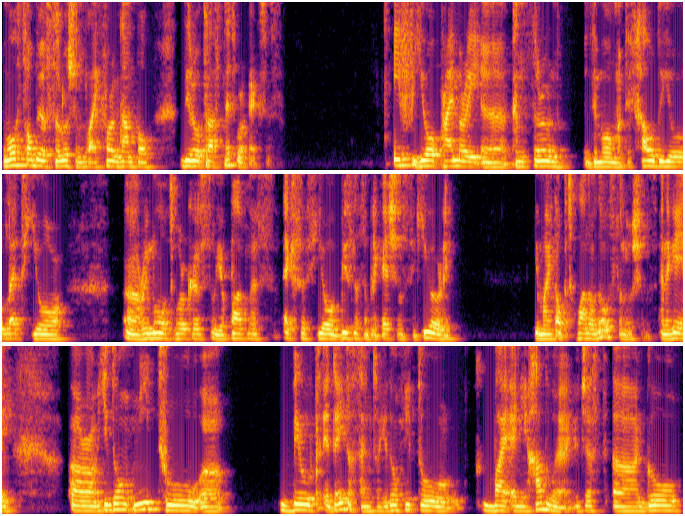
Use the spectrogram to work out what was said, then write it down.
Most obvious solution, like for example, zero trust network access. If your primary uh, concern at the moment is how do you let your uh, remote workers or your partners access your business applications securely, you might opt one of those solutions. And again, uh, you don't need to uh, build a data center. You don't need to buy any hardware. You just uh, go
